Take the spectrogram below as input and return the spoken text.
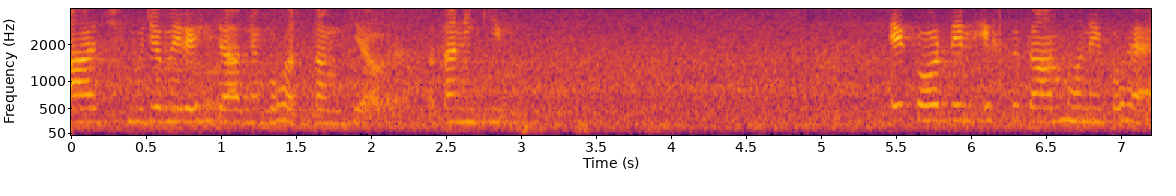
आज मुझे मेरे हिजाब ने बहुत तंग किया हुआ है पता नहीं क्यों। एक और दिन अख्ताम होने को है।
